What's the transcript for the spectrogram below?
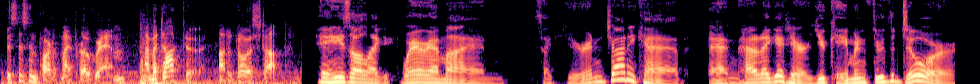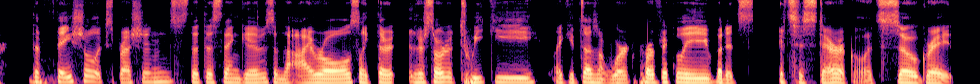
This isn't part of my program. I'm a doctor, not a doorstop. And he's all like, Where am I? And it's like, You're in a Johnny Cab. And how did I get here? You came in through the door. The facial expressions that this thing gives and the eye rolls, like they're they're sort of tweaky. Like it doesn't work perfectly, but it's it's hysterical. It's so great.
